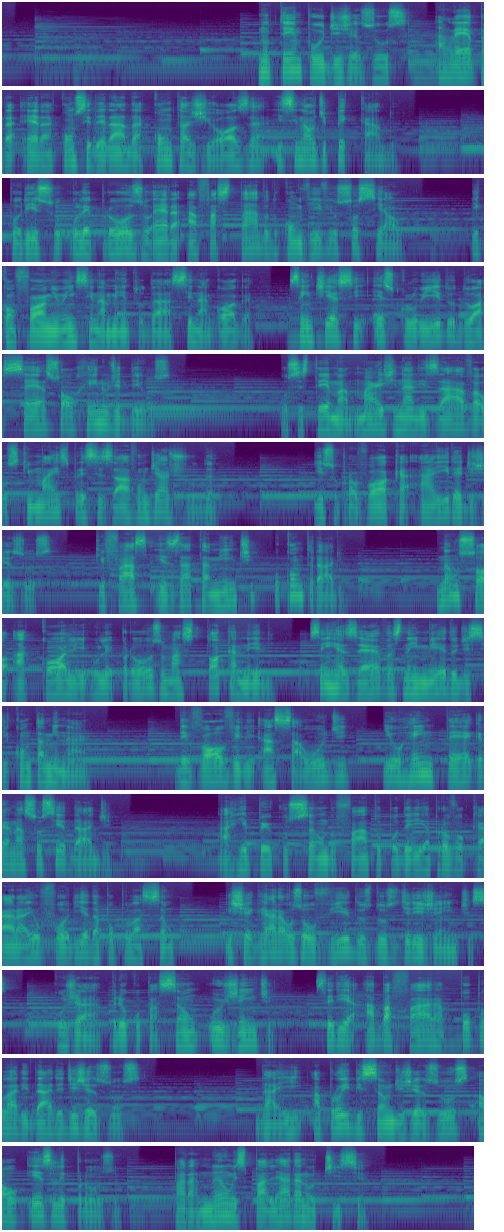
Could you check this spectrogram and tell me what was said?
No tempo de Jesus, a lepra era considerada contagiosa e sinal de pecado. Por isso, o leproso era afastado do convívio social e, conforme o ensinamento da sinagoga, sentia-se excluído do acesso ao reino de Deus. O sistema marginalizava os que mais precisavam de ajuda. Isso provoca a ira de Jesus que faz exatamente o contrário. Não só acolhe o leproso, mas toca nele, sem reservas nem medo de se contaminar. Devolve-lhe a saúde e o reintegra na sociedade. A repercussão do fato poderia provocar a euforia da população e chegar aos ouvidos dos dirigentes, cuja preocupação urgente seria abafar a popularidade de Jesus Daí a proibição de Jesus ao ex-leproso, para não espalhar a notícia.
